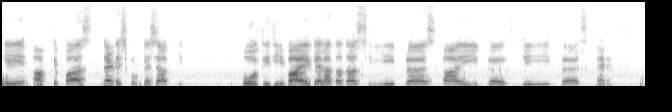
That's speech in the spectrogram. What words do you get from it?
कि आपके पास नेट एक्सपोर्ट कैसे आती है। वो होती थी वाई कहलाता था C plus I plus G plus N X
